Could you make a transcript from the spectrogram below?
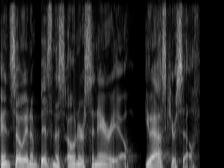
And so in a business owner scenario, you ask yourself,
